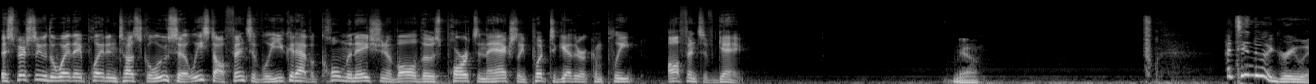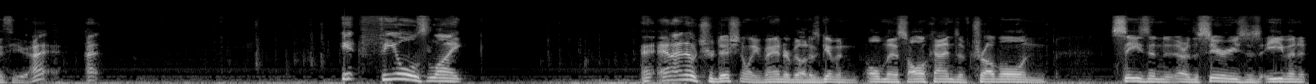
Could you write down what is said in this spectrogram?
especially with the way they played in Tuscaloosa, at least offensively, you could have a culmination of all of those parts and they actually put together a complete offensive game. Yeah. I tend to agree with you. I, I it feels like and I know traditionally Vanderbilt has given Ole Miss all kinds of trouble and season or the series is even at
